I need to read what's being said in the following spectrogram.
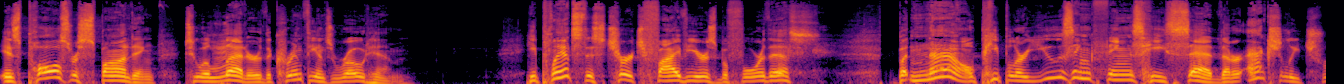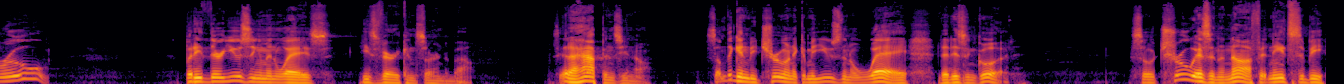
is Paul's responding to a letter the Corinthians wrote him he plants this church five years before this, but now people are using things he said that are actually true, but they're using them in ways he's very concerned about. See, that happens, you know. Something can be true and it can be used in a way that isn't good. So, true isn't enough. It needs to be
